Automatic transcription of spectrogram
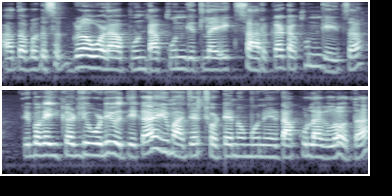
आता बघा सगळा वडा आपण टाकून घेतला. एक सारखा टाकून घ्यायचा. ते बघा इकडली वडे होते का? हे माझ्या छोट्या नमुने टाकू लागला होता.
